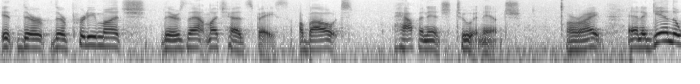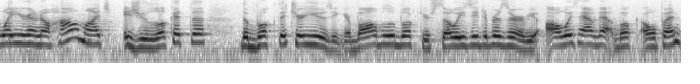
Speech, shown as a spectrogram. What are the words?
it, they're, they're pretty much, there's that much headspace, about half an inch to an inch. All right, and again, the way you're going to know how much is you look at the, the book that you're using. Your ball blue book, you're so easy to preserve. You always have that book open,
